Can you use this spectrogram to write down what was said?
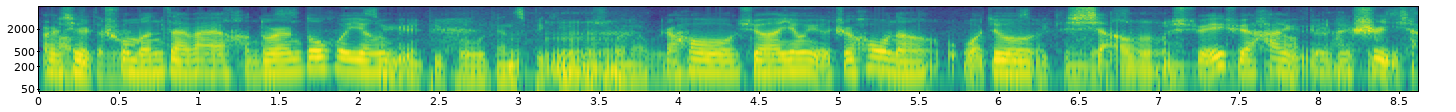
而且出门在外，很多人都会英语。嗯，然后学完英语之后呢，我就想学一学汉语来试一下。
